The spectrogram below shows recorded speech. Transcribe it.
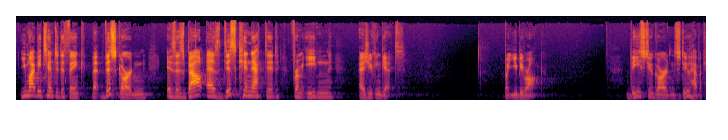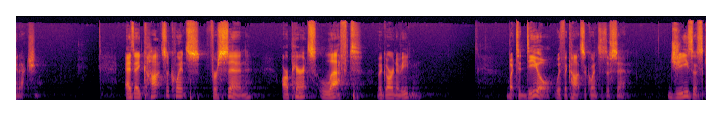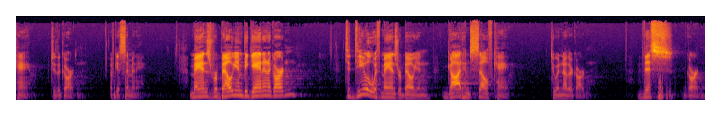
you might be tempted to think that this garden is about as disconnected from Eden as you can get. But you'd be wrong. These two gardens do have a connection. As a consequence for sin, our parents left the Garden of Eden. But to deal with the consequences of sin, Jesus came to the garden of Gethsemane. Man's rebellion began in a garden. To deal with man's rebellion, God Himself came to another garden. This garden,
